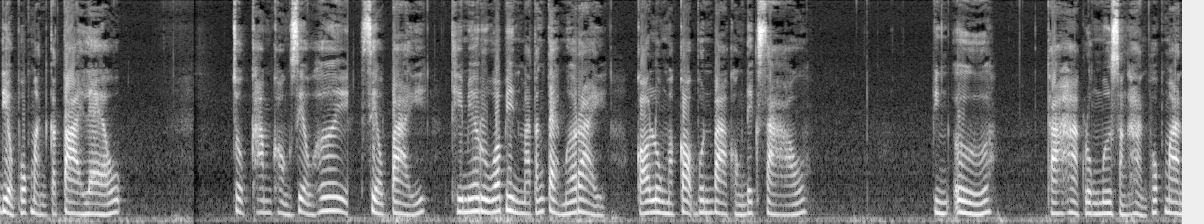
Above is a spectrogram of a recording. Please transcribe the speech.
เดี๋ยวพวกมันก็ตายแล้ว จบคำของเสี่ยวเฮ้ย เสี่ยวไป ที่ไม่รู้ว่าบินมาตั้งแต่เมื่อไหร่ ก็ลงมาเกาะบนบ่าของเด็กสาว ปิงเอ๋อถ้าหากลงมือสังหารพวกมัน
